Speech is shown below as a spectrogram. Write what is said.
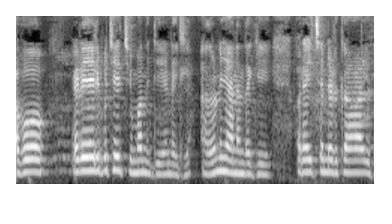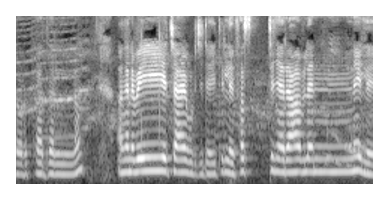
അപ്പോൾ ഇടയിൽ ഇപ്പോൾ ചേച്ചിയും വന്നിട്ട് ചെയ്യേണ്ടായിട്ടില്ല അതുകൊണ്ട് ഞാൻ എന്താക്കി ഒരാഴ്ചന്റെ ഇത് തുടക്കാത്തെല്ലാം അങ്ങനെ വെയ്യ ചായ കുടിച്ചിട്ടായിട്ടില്ലേ? ഫസ്റ്റ് ഞാൻ രാവിലെ തന്നെ ഇല്ലേ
